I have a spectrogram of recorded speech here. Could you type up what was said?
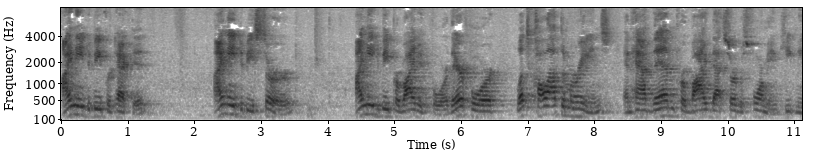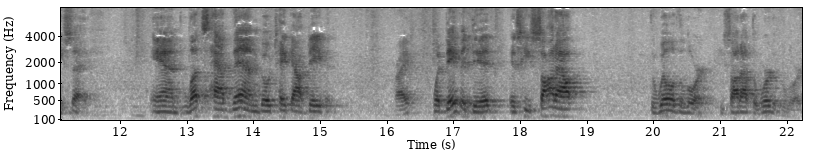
I need to be protected. I need to be served. I need to be provided for. Therefore, let's call out the Marines and have them provide that service for me and keep me safe. And let's have them go take out David. Right? What David did is he sought out the will of the Lord. He sought out the word of the Lord.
